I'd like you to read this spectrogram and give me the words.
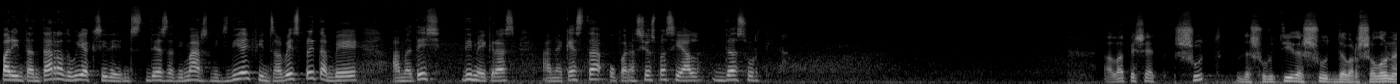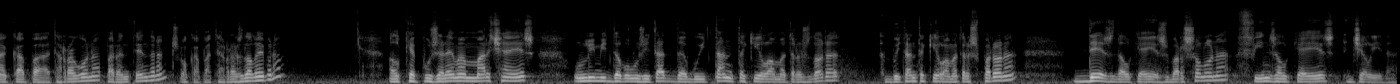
per intentar reduir accidents des de dimarts migdia i fins al vespre i també el mateix dimecres en aquesta operació especial de sortida. a l'AP7 sud, de sortida sud de Barcelona cap a Tarragona, per entendre'ns, o cap a Terres de l'Ebre, el que posarem en marxa és un límit de velocitat de 80 km d'hora, 80 km per hora, des del que és Barcelona fins al que és Gelida.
